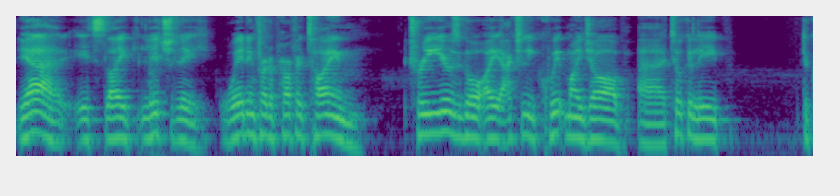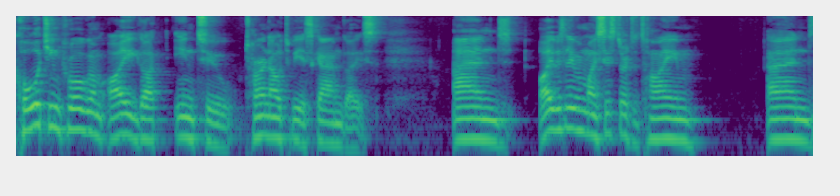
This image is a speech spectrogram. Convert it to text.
Yeah, it's like literally waiting for the perfect time. Three years ago, I actually quit my job, uh, took a leap. The coaching program I got into turned out to be a scam, guys. And I was living with my sister at the time and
